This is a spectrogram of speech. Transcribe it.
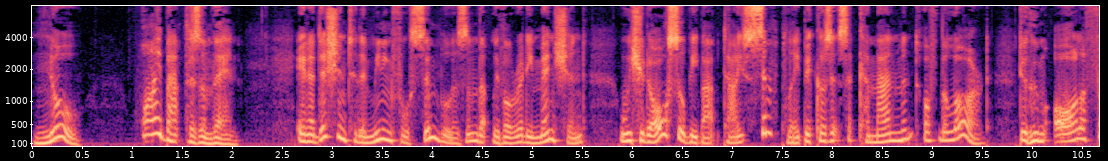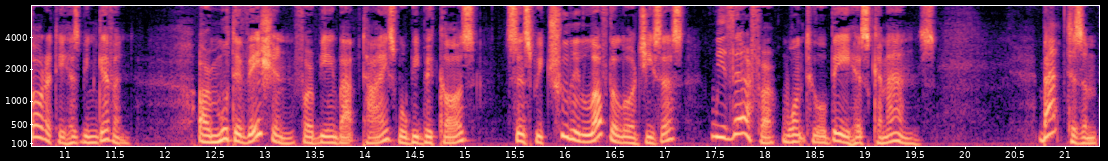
No. Why baptism then? In addition to the meaningful symbolism that we've already mentioned, we should also be baptized simply because it's a commandment of the Lord, to whom all authority has been given. Our motivation for being baptized will be because, since we truly love the Lord Jesus, we therefore want to obey his commands. Baptism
